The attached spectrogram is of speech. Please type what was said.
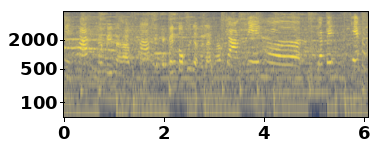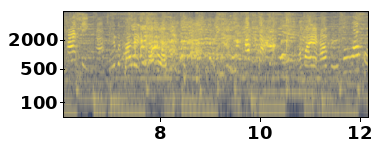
สิครับเรื่องปิ้นนะครับครับเป็นโตขึ้นอยากเป็นอะไรครับ อยากเป็นเอ่ออยากเป็นเชฟกระทะเหล็กครับเชฟกระทะเหล็กเหรอครับผมเป็นผู้ทับจากทำไมอะครับเพราะว่าผม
